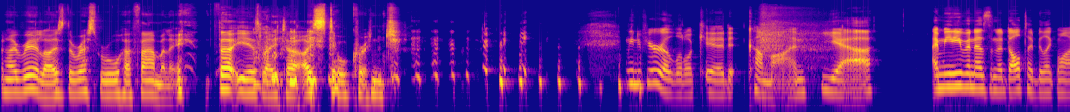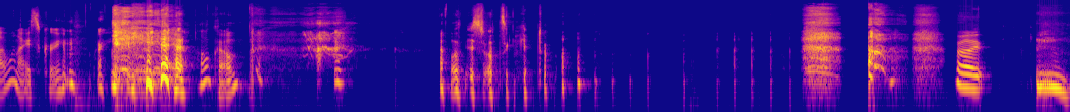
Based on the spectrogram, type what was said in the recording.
And I realised the rest were all her family. Thirty years later, I still cringe. I mean, if you're a little kid, come on, yeah. I mean, even as an adult, I'd be like, "Well, I want ice cream." Are you giving me yeah, I'll come. Oh, this one's a good one. right.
